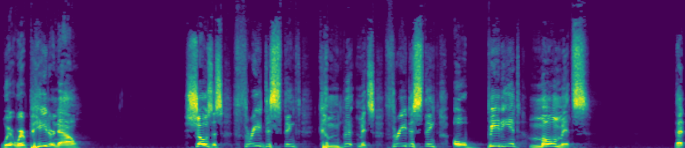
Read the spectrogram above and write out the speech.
Where, where Peter now shows us three distinct commitments, three distinct obedient moments that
